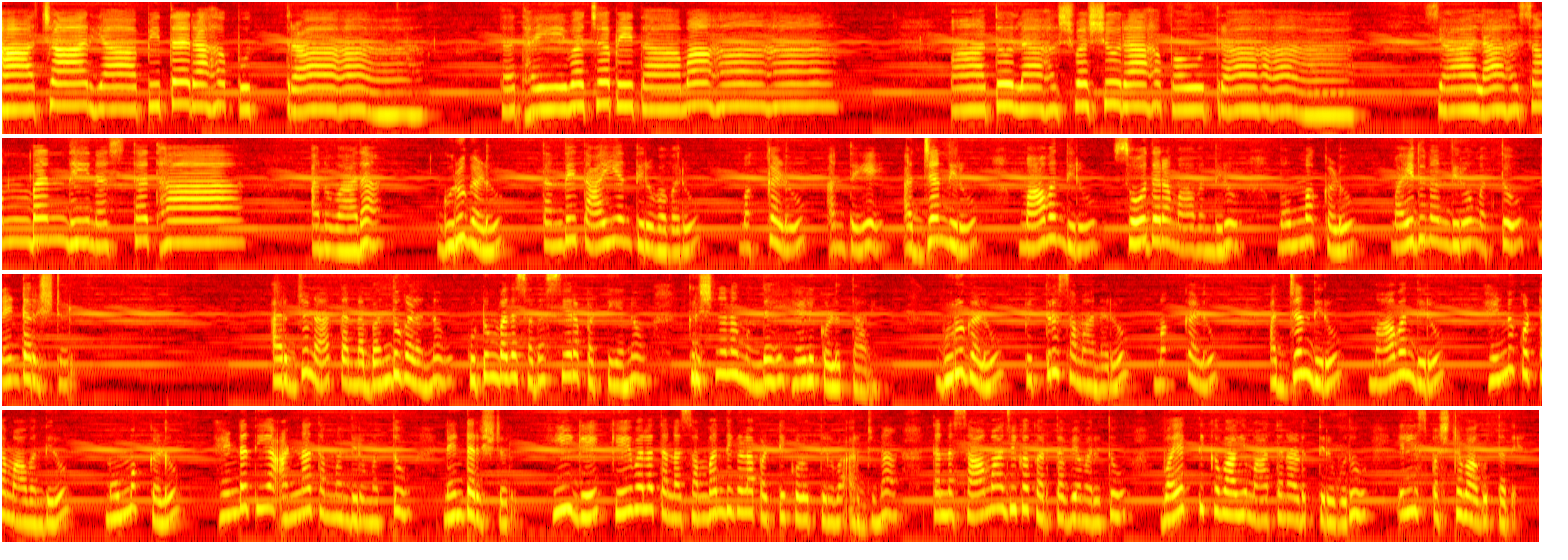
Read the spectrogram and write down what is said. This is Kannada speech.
आचार्या पितरः पुत्रा तथैव च पितामहाः मातुलाः श्वशुराः पौत्राः ಸ್ಯಾಲಾಹ ಸಂಬಂಧಿನಸ್ತಥಾ ಅನುವಾದ ಗುರುಗಳು ತಂದೆ ತಾಯಿಯಂತಿರುವವರು ಮಕ್ಕಳು ಅಂತೆಯೇ ಅಜ್ಜಂದಿರು ಮಾವಂದಿರು ಸೋದರ ಮಾವಂದಿರು ಮೊಮ್ಮಕ್ಕಳು ಮೈದುನಂದಿರು ಮತ್ತು ನೆಂಟರಿಷ್ಟರು. ಅರ್ಜುನ ತನ್ನ ಬಂಧುಗಳನ್ನು ಕುಟುಂಬದ ಸದಸ್ಯರ ಪಟ್ಟಿಯನ್ನು ಕೃಷ್ಣನ ಮುಂದೆ ಹೇಳಿಕೊಳ್ಳುತ್ತಾನೆ. ಗುರುಗಳು ಪಿತೃ ಸಮಾನರು ಮಕ್ಕಳು, ಅಜ್ಜಂದಿರು, ಮಾವಂದಿರು, ಹೆಣ್ಣು ಕೊಟ್ಟ ಮಾವಂದಿರು, ಮೊಮ್ಮಕ್ಕಳು, ಹೆಂಡತಿಯ ಅಣ್ಣ ತಮ್ಮಂದಿರು ಮತ್ತು ನೆಂಟರಿಷ್ಟರು. ಹೀಗೆ ಕೇವಲ ತನ್ನ ಸಂಬಂಧಿಗಳ ಪಟ್ಟಿ ಕೊಡುತ್ತಿರುವ ಅರ್ಜುನ ತನ್ನ ಸಾಮಾಜಿಕ ಕರ್ತವ್ಯ ಮರೆತು ವೈಯಕ್ತಿಕವಾಗಿ ಮಾತನಾಡುತ್ತಿರುವುದು ಇಲ್ಲಿ ಸ್ಪಷ್ಟವಾಗುತ್ತದೆ.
